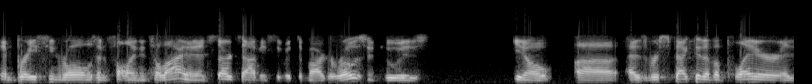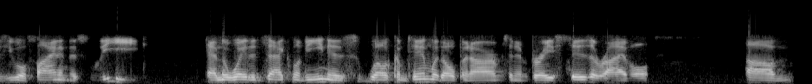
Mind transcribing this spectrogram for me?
embracing roles and falling into line. And it starts obviously with DeMar DeRozan, who is, you know, uh, as respected of a player as you will find in this league, and the way that Zach LaVine has welcomed him with open arms and embraced his arrival, um,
